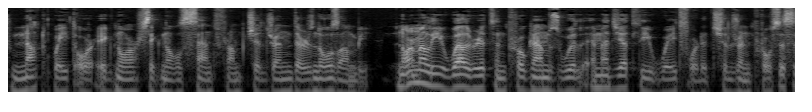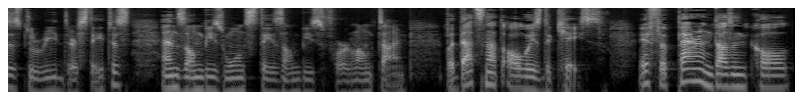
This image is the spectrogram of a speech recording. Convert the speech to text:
to not wait or ignore signals sent from children, there's no zombie. Normally, well written programs will immediately wait for the children processes to read their status, and zombies won't stay zombies for a long time. But that's not always the case. If a parent doesn't call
